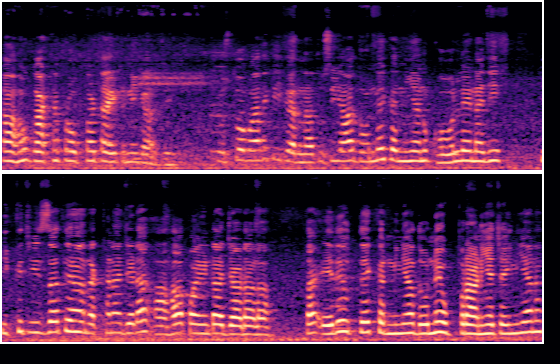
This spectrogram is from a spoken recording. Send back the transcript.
ਤਾਂ ਉਹ ਗੱਠ ਪ੍ਰੋਪਰ ਟਾਈਟ ਨਹੀਂ ਕਰਦੇ। ਉਸ ਤੋਂ ਬਾਅਦ ਕੀ ਕਰਨਾ, ਤੁਸੀਂ ਆਹ ਦੋਨੇ ਕੰਨੀਆਂ ਨੂੰ ਖੋਲ ਲੈਣਾ ਜੀ। ਇੱਕ ਚੀਜ਼ ਦਾ ਧਿਆਨ ਰੱਖਣਾ ਜਿਹੜਾ ਆਹਾ ਪੁਆਇੰਟ ਆ ਜੜ ਵਾਲਾ, ਤਾਂ ਇਹਦੇ ਉੱਤੇ ਕੰਨੀਆਂ ਦੋਨੇ ਉੱਪਰ ਆਣੀਆਂ ਚਾਹੀਦੀਆਂ ਨੇ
